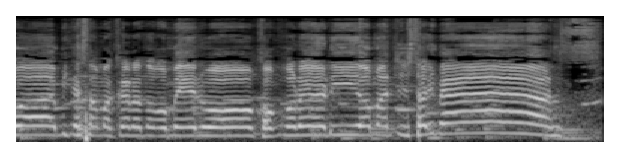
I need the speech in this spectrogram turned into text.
は皆様からのメールを心よりお待ちしております。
